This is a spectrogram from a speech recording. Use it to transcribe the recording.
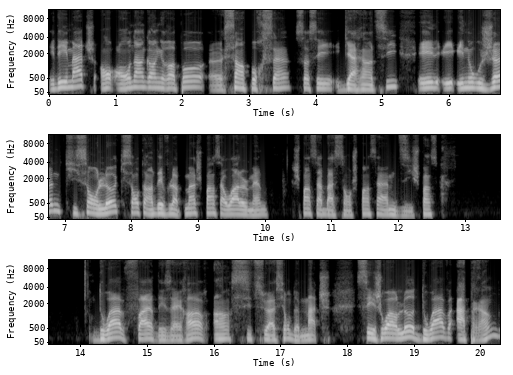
Et des matchs, on n'en gagnera pas 100% ça c'est garanti. Et, et, nos jeunes qui sont là, qui sont en développement, je pense à Waterman, je pense à Basson, je pense à Amdi, je pense doivent faire des erreurs en situation de match. Ces joueurs-là doivent apprendre,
